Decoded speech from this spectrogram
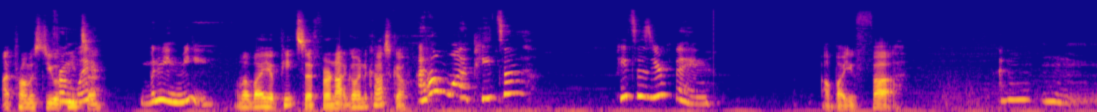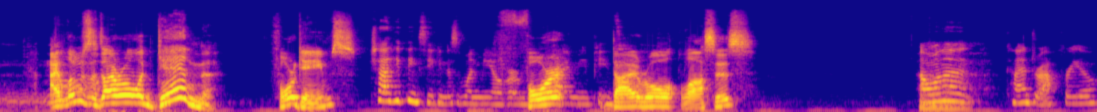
I promised you a From pizza. where? What do you mean me? I'm gonna buy you a pizza for not going to Costco. I don't want a pizza. Pizza's your thing. I'll buy you pho. I don't. Mm, I lose the die roll again! Four games, Chad, he thinks you can just win me over. four die roll losses. I hmm. wanna. Can I draft for you?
